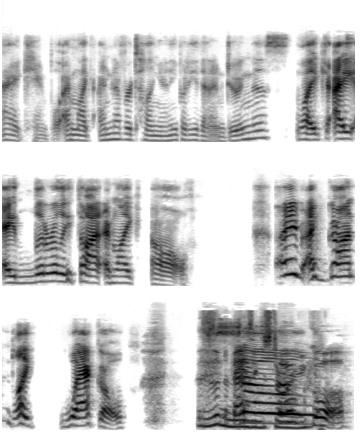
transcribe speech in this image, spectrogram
I can't believe I'm like, I'm never telling anybody that I'm doing this. Like, I, I literally thought, I'm like, oh, I've, I've gone like wacko. This is an amazing so story. Cool.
